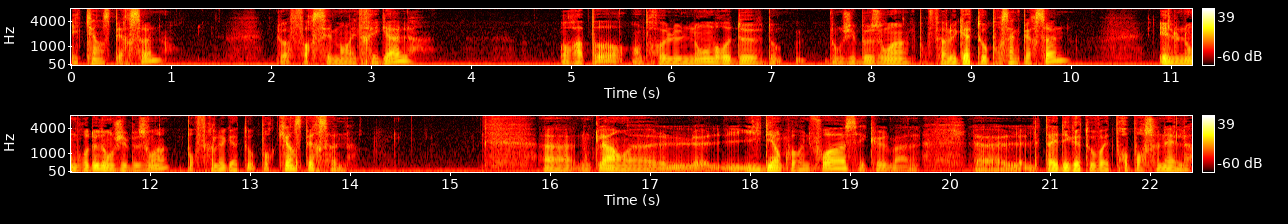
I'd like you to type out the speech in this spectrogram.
et 15 personnes doit forcément être égal au rapport entre le nombre d'œufs dont, j'ai besoin pour faire le gâteau pour 5 personnes et le nombre d'œufs dont j'ai besoin pour faire le gâteau pour 15 personnes. Euh, donc là, euh, l'idée encore une fois, c'est que ben, la, taille des gâteaux va être proportionnelle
